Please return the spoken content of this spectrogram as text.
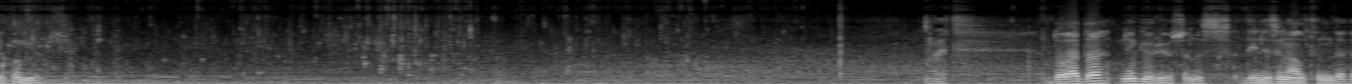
yapamıyoruz. Evet. Doğada ne görüyorsanız denizin altında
